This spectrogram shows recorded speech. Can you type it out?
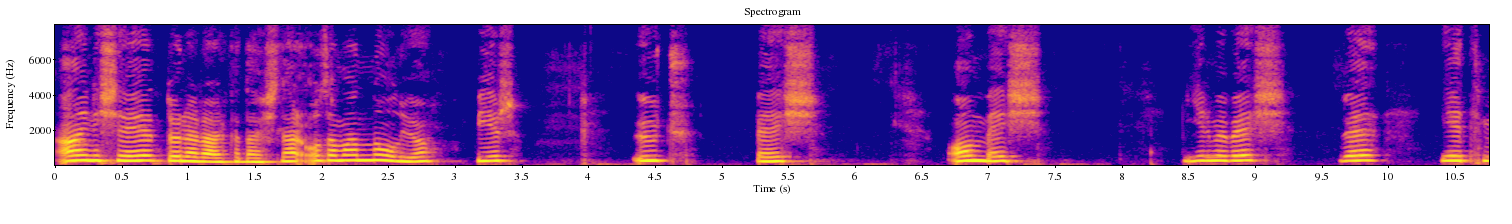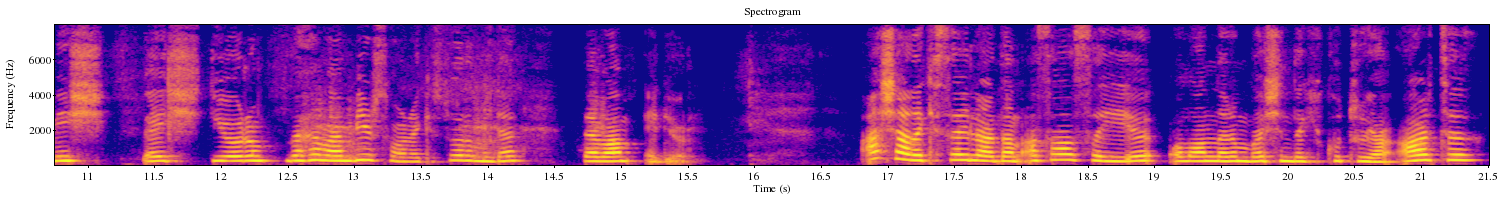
aynı şeye döner arkadaşlar. O zaman ne oluyor? 1, 3, 5, 15, 25 ve 75 diyorum ve hemen bir sonraki sorum ile devam ediyorum. Aşağıdaki sayılardan asal sayıyı olanların başındaki kutuya artı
